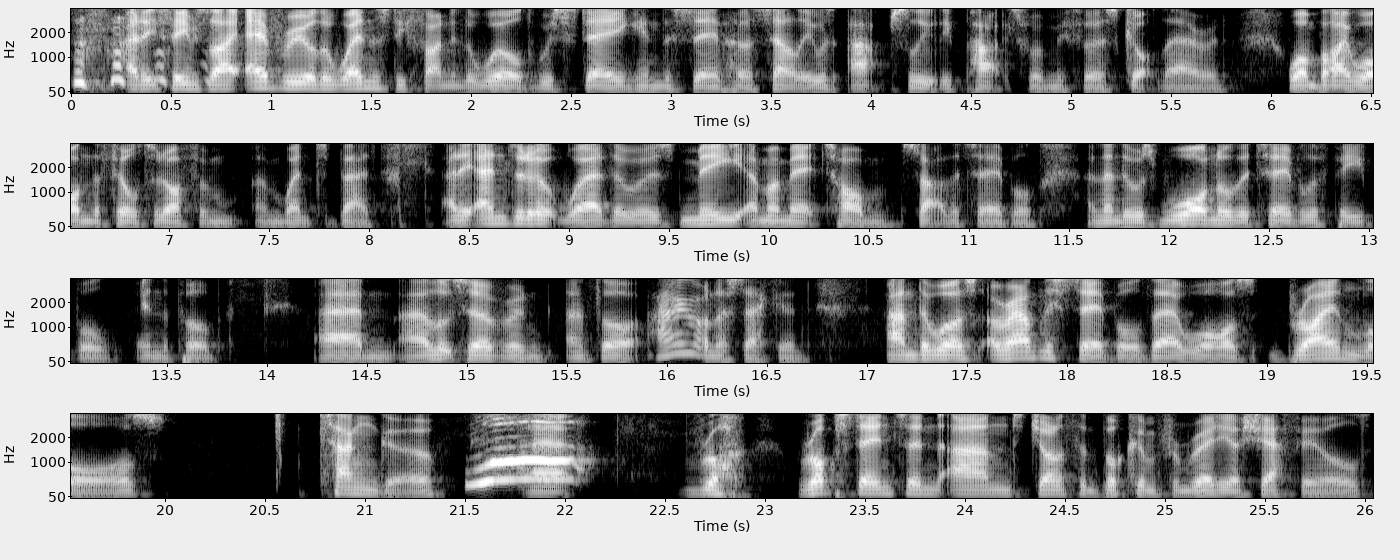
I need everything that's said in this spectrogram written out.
and it seems like every other Wednesday fan in the world was staying in the same hotel. It was absolutely packed when we first got there, and one by one they filtered off and, and went to bed. And it ended up where there was me and my mate Tom sat at the table, and then there was one other table of people in the pub. Um, I looked over and, and thought, hang on a second. And there was around this table there was Brian Laws, Tango, uh, Ro- Rob Stainton and Jonathan Bookham from Radio Sheffield,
